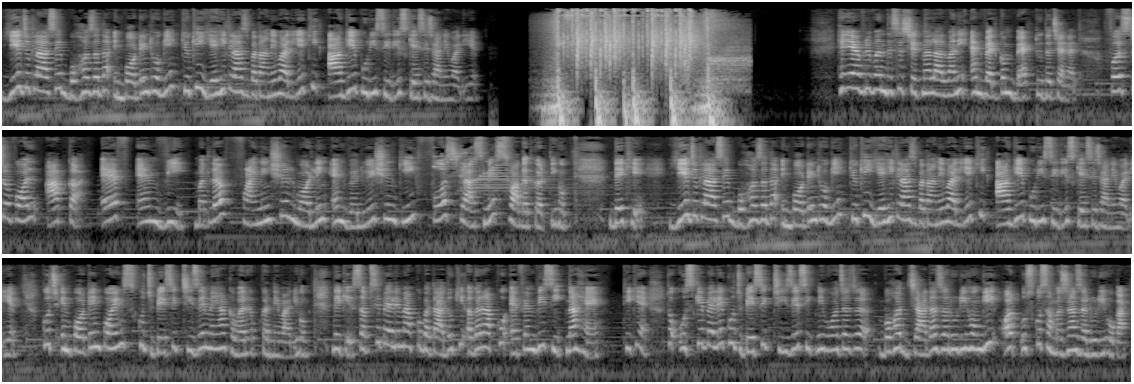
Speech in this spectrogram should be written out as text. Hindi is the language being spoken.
ये जो क्लास है, बहुत ज़्यादा इंपॉर्टेंट होगी, क्योंकि यही क्लास बताने वाली है कि आगे पूरी सीरीज़ कैसे जाने वाली है। Hey everyone this is Chetna Lalwani and welcome back to the channel first of all आपका एफ़ एम वी मतलब फाइनेंशियल मॉडलिंग एंड वैल्यूएशन की फ़र्स्ट क्लास में स्वागत करती हूँ। देखिए, ये जो क्लास है, बहुत ज़्यादा इंपॉर्टेंट होगी क्योंकि यही क्लास बताने वाली है कि आगे पूरी सीरीज़ कैसे जाने वाली है। कुछ इंपॉर्टेंट पॉइंट्स कुछ बेसिक चीज़ें मैं यहाँ कवर अप करने वाली हूँ। देखिए, सबसे पहले मैं आपको बता दूँ कि अगर आपको FMV सीखना है, ठीक है तो उसके पहले कुछ बेसिक चीज़ें सीखनी बहुत ज़्यादा बहुत ज़्यादा ज़रूरी होंगी और उसको समझना ज़रूरी होगा।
